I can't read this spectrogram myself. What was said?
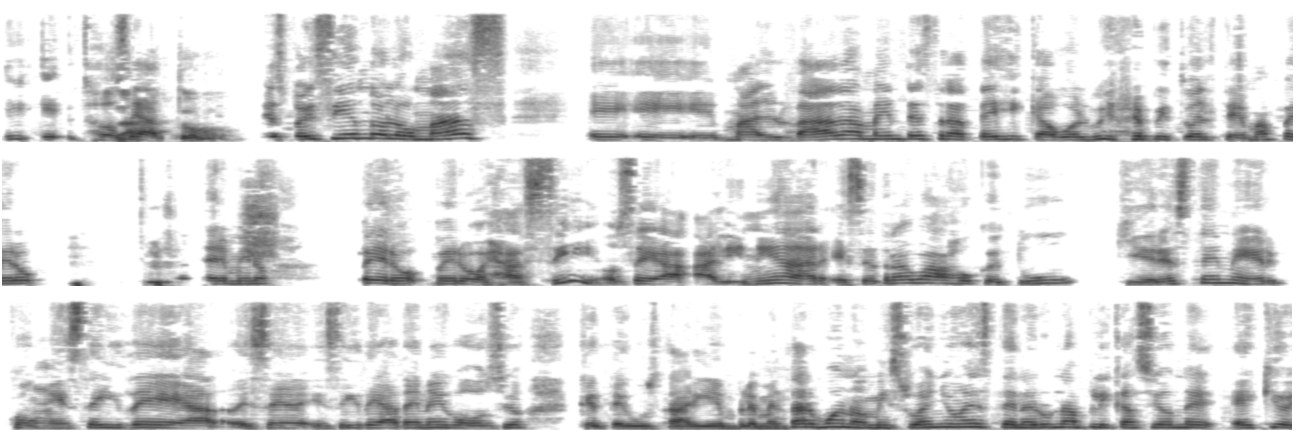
Y, o sea, estoy siendo lo más eh, eh, malvadamente estratégica, vuelvo y repito el tema, pero termino. Pero, pero es así, o sea, alinear ese trabajo que tú quieres tener con esa idea, esa idea de negocio que te gustaría implementar. Bueno, mi sueño es tener una aplicación de X o.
